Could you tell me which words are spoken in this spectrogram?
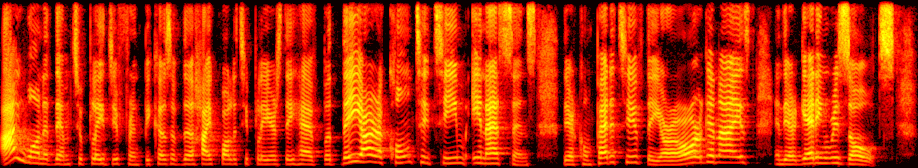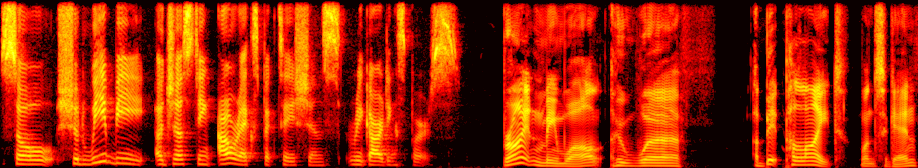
I wanted them to play different because of the high quality players they have. But they are a Conte team in essence. They're competitive, they are organized, and they're getting results. So should we be adjusting our expectations regarding Spurs? Brighton, meanwhile, who were a bit polite once again.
